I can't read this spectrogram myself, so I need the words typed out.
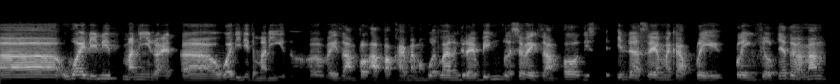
uh, why they need money right? Uh, why they need the money gitu. For example apakah memang buat land grabbing? Let's say for example di industri yang mereka play playing fieldnya itu memang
